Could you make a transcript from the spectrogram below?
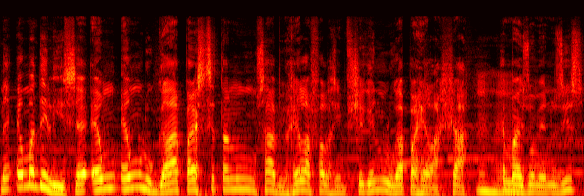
né? É uma delícia. É um, é um lugar, parece que você tá num, sabe, rela, fala assim, cheguei num lugar para relaxar. Uhum. É mais ou menos isso.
